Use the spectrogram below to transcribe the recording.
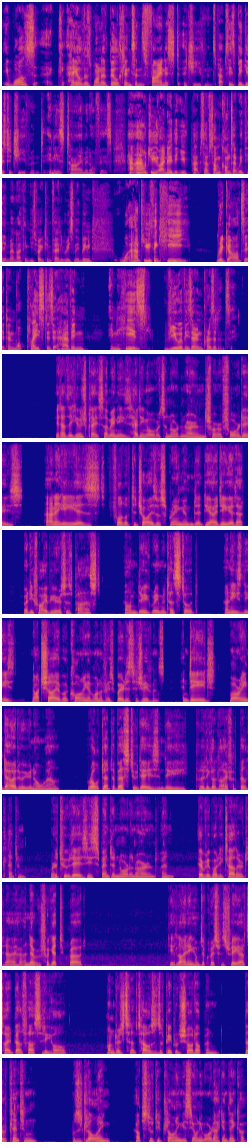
it was uh, hailed as one of Bill Clinton's finest achievements, perhaps his biggest achievement in his time in office. How, how do you? I know that you perhaps have some contact with him, and I think you spoke to him fairly recently. But I mean, how do you think he regards it, and what place does it have in in his view of his own presidency? It has a huge place. I mean, he's heading over to Northern Ireland for four days, and he is full of the joys of spring and the, the idea that 25 years has passed and the agreement has stood. And he's, he's not shy about calling it one of his greatest achievements. Indeed, Maureen Dowd, who you know well, wrote that the best two days in the political life of Bill Clinton were the two days he spent in Northern Ireland when everybody gathered. I, will never forget the crowd. The lighting of the Christmas tree outside Belfast City Hall. Hundreds of thousands of people showed up, and Bill Clinton was glowing, absolutely glowing is the only word I can think of,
